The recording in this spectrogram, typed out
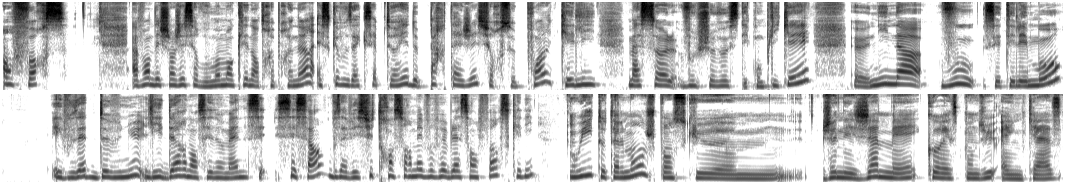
en force. Avant d'échanger sur vos moments clés d'entrepreneur, est-ce que vous accepteriez de partager sur ce point Kelly Massol, vos cheveux, c'était compliqué. Euh, Nina, vous, c'était les mots et vous êtes devenu leader dans ces domaines. C'est ça Vous avez su transformer vos faiblesses en force, Kelly? Oui, totalement. Je pense que euh, je n'ai jamais correspondu à une case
